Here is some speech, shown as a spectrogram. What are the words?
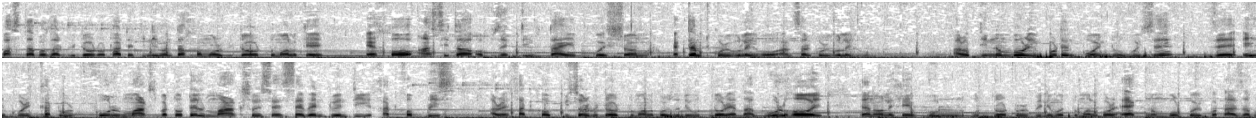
পাঁচটা বজাৰ ভিতৰত অৰ্থাৎ তিনি ঘণ্টা সময়ৰ ভিতৰত তোমালোকে এশ আশীটা অবজেক্টিভ টাইপ কুৱেশ্যন এটেম্প্ট কৰিব লাগিব আনচাৰ কৰিব লাগিব। আৰু তিনি নম্বৰ ইম্পৰ্টেণ্ট পইণ্টটো হৈছে যে এই পৰীক্ষাটোৰ ফুল মাৰ্কছ বা টোটেল মাৰ্কছ হৈছে ছেভেন টুৱেণ্টি সাতশ বিছ আৰু এই সাতশ বিছৰ ভিতৰত তোমালোকৰ যদি উত্তৰ এটা ভুল হয় তেনেহ'লে সেই ভুল উত্তৰটোৰ বিনিময়ত তোমালোকৰ এক নম্বৰকৈ কটা যাব।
